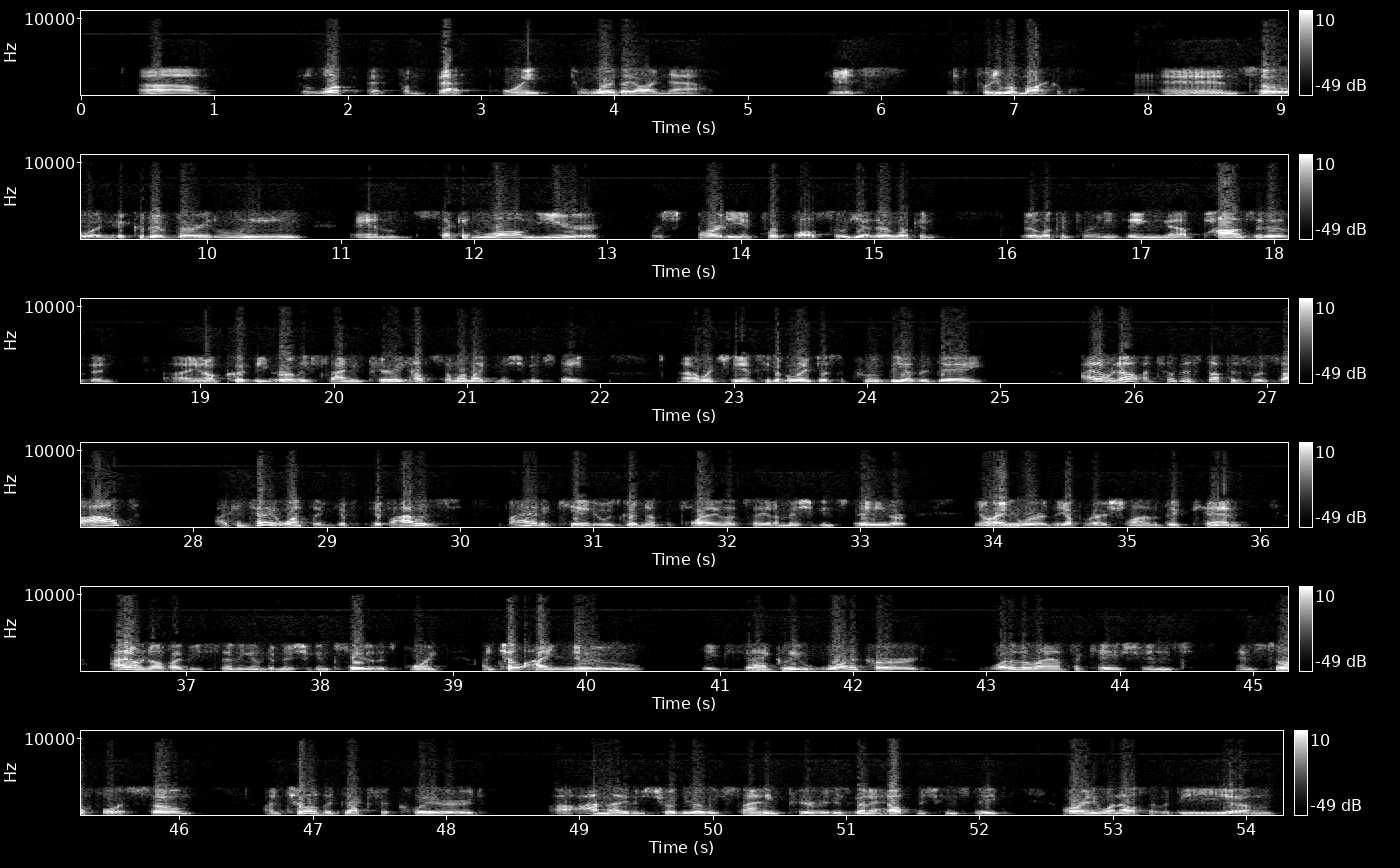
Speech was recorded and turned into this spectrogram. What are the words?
Um, to look at from that point to where they are now, it's it's pretty remarkable. Mm-hmm. And so it could be a very lean and second long year for Sparty in football. So yeah, they're looking they're looking for anything uh, positive and uh, you know could the early signing period help someone like Michigan State, uh, which the NCAA just approved the other day. I don't know until this stuff is resolved. I can tell you one thing: if if I was if I had a kid who was good enough to play, let's say at a Michigan State or you know, anywhere in the upper echelon of the Big Ten, I don't know if I'd be sending him to Michigan State at this point until I knew exactly what occurred, what are the ramifications, and so forth. So until the decks are cleared, Uh, I'm not even sure the early signing period is going to help Michigan State or anyone else that would be um,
